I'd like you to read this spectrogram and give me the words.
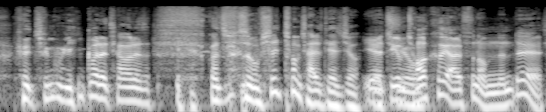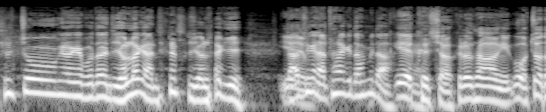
그 중국 인권의 차원에서 관점에서 보면 실종 잘 되죠. 예, 지금 주요. 정확하게 알 수는 없는데. 실종이라기보다 이제 연락이 안 되는 거죠. 연락이 예. 나중에 나타나기도 합니다. 예, 그렇죠. 그런 상황이고, 저,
